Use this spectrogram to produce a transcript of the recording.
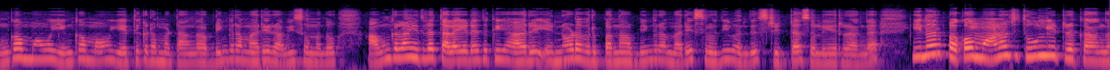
உங்கள் அம்மாவும் எங்கள் அம்மாவும் ஏற்றுக்கிட மாட்டாங்க அப்படிங்கிற மாதிரி ரவி சொன்னதும் அவங்களாம் இதில் தலையிடத்துக்கு யார்? என்னோட விருப்பம் தான் அப்படிங்கிற மாதிரி ஸ்ருதி வந்து ஸ்ட்ரிக்டாக சொல்லிடுறாங்க. இன்னொரு பக்கம் மனோ மனோஜ் தூங்கிட்டு இருக்காங்க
